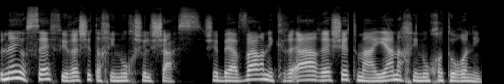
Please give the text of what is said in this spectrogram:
בני יוסף היא רשת החינוך של ש"ס, שבעבר נקראה רשת מעיין החינוך התורני.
